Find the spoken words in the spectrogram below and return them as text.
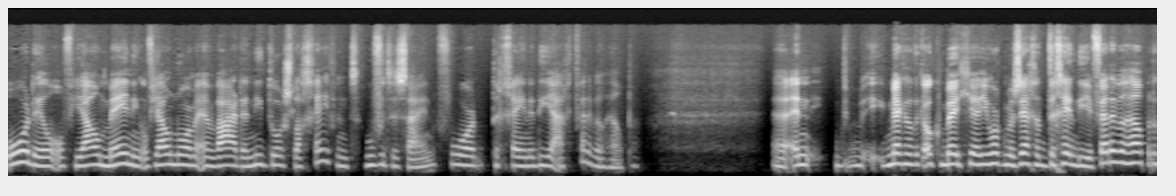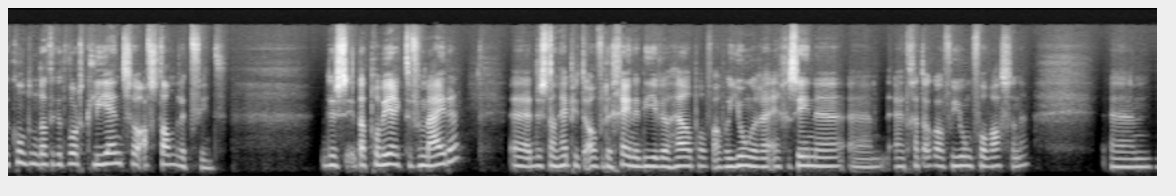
oordeel of jouw mening of jouw normen en waarden niet doorslaggevend hoeven te zijn voor degene die je eigenlijk verder wil helpen. Uh, en ik merk dat ik ook een beetje, je hoort me zeggen, degene die je verder wil helpen, dat komt omdat ik het woord cliënt zo afstandelijk vind. Dus dat probeer ik te vermijden. Uh, dus dan heb je het over degene die je wil helpen, of over jongeren en gezinnen. Uh, het gaat ook over jongvolwassenen. Um,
